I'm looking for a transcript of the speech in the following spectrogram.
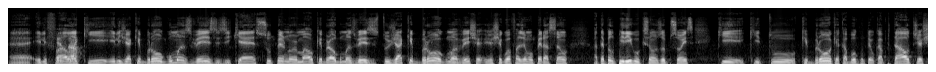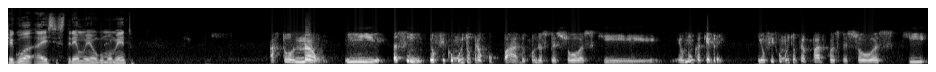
É, ele fala Exato. que ele já quebrou algumas vezes e que é super normal quebrar algumas vezes. Tu já quebrou alguma vez? Já chegou a fazer uma operação, até pelo perigo que são as opções, que, que tu quebrou, que acabou com o teu capital? Tu já chegou a, a esse extremo em algum momento? Arthur, não. E, assim, eu fico muito preocupado quando as pessoas que. Eu nunca quebrei. Eu fico muito preocupado com as pessoas que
